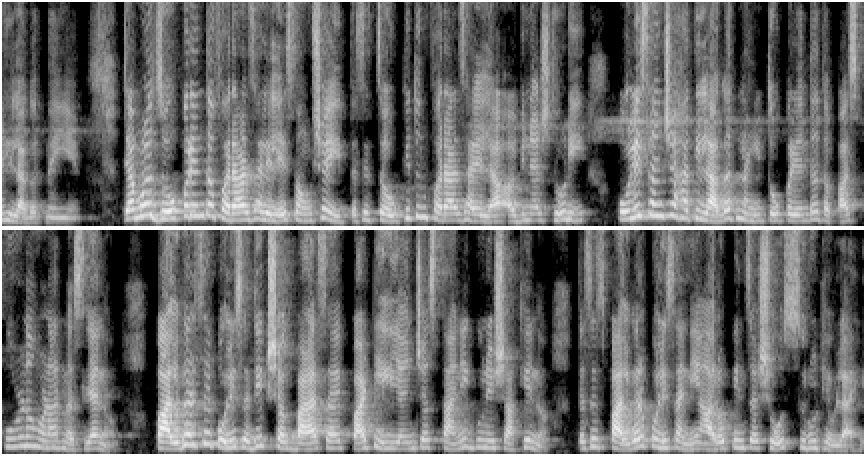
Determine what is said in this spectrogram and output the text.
अजूनही लागत नाहीये. त्यामुळे जोपर्यंत फरार झालेले संशयित तसेच चौकीतून फरार झालेला अविनाश धोडी पोलिसांच्या हाती लागत नाही तोपर्यंत तपास पूर्ण होणार नसल्यानं पालघरचे पोलीस अधीक्षक बाळासाहेब पाटील यांच्या स्थानिक गुन्हे शाखेनं तसेच पालघर पोलिसांनी आरोपींचा शोध सुरू ठेवला आहे.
